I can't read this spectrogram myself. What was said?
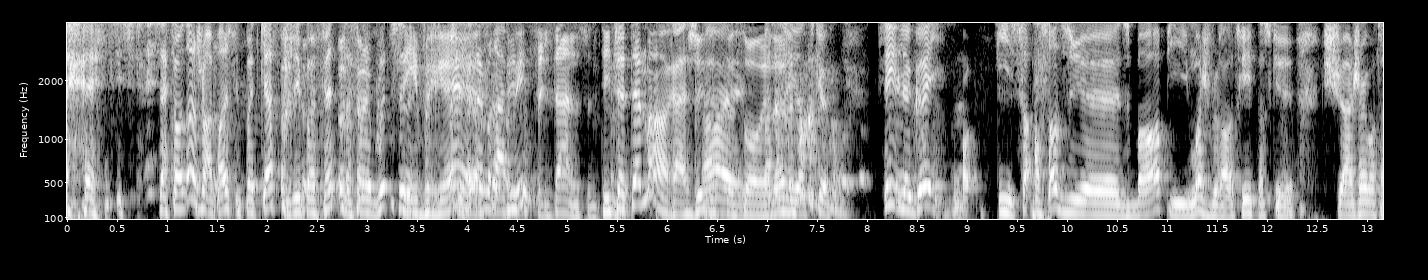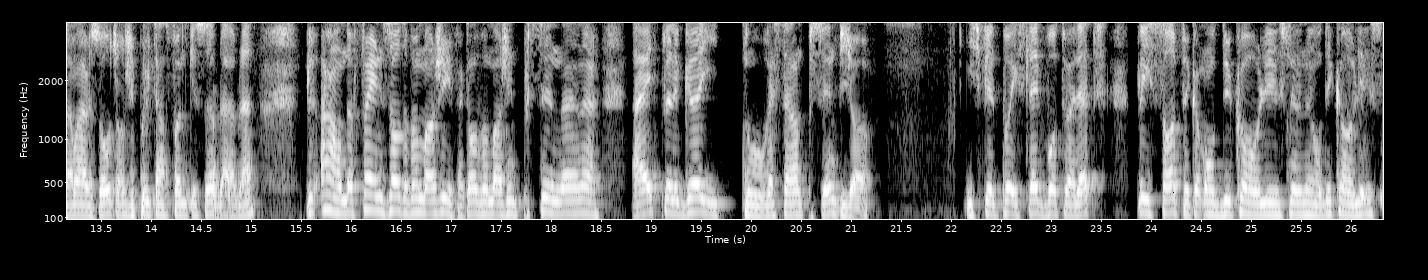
ça fait longtemps que je vais en parler sur le podcast, puis je l'ai pas fait, ça fait un bout. C'est vrai. C'est le temps, là, c'est le temps. T'étais tellement enragé de Ah cette soirée-là. parce que, en tout cas, tu sais, le gars, il, il sort, on sort du, euh, du bar, puis moi, je veux rentrer parce que je suis à jeun contrairement à eux autres. Genre, j'ai pas eu tant de fun que ça, blablabla. Puis ah, on a faim, nous autres, on va manger. Fait qu'on va manger une poutine, nan, nan. Arrête, puis là, le gars, il au restaurant de poutine, puis genre, il se file pas, il se lève, il va aux toilettes. Puis là, il sort, il fait comme, on décalisse, non, non, on décalisse.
